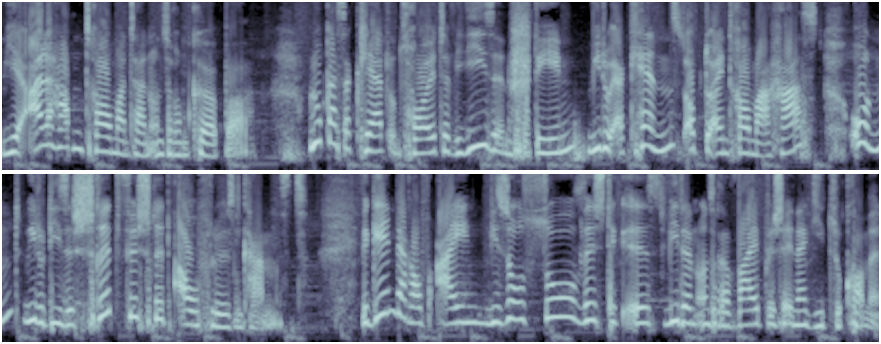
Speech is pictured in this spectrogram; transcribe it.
Wir alle haben Traumata in unserem Körper. Lukas erklärt uns heute, wie diese entstehen, wie du erkennst, ob du ein Trauma hast und wie du diese Schritt für Schritt auflösen kannst. Wir gehen darauf ein, wieso es so wichtig ist, wieder in unsere weibliche Energie zu kommen,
